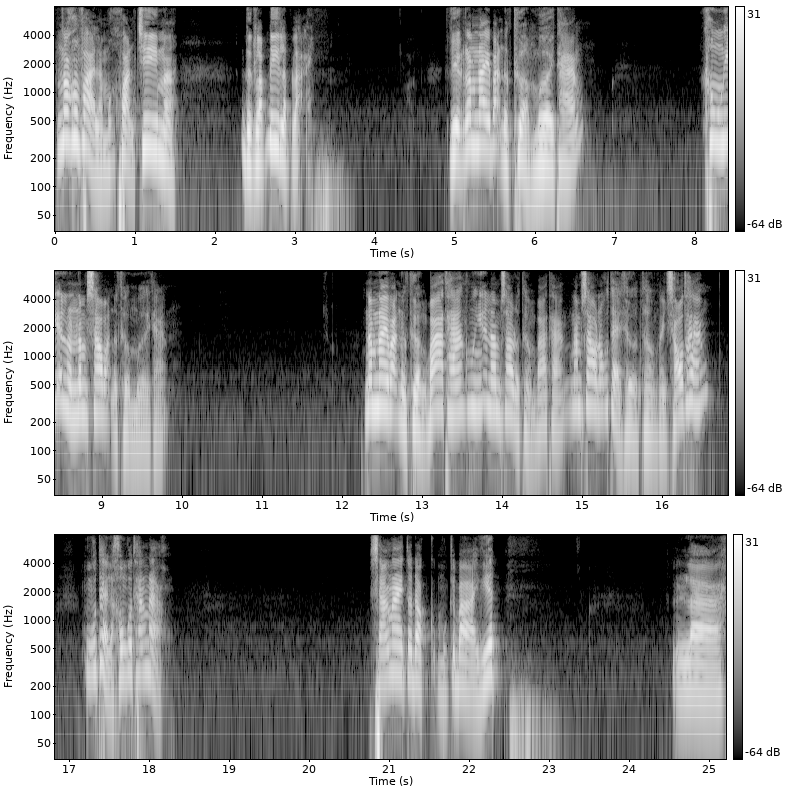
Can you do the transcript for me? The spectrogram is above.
Nó không phải là một khoản chi mà được lặp đi lặp lại. Việc năm nay bạn được thưởng 10 tháng, không nghĩa là năm sau bạn được thưởng 10 tháng. Năm nay bạn được thưởng 3 tháng, không nghĩa năm sau được thưởng 3 tháng. Năm sau nó có thể thưởng thưởng thành 6 tháng. Cũng có thể là không có tháng nào. Sáng nay tôi đọc một cái bài viết là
